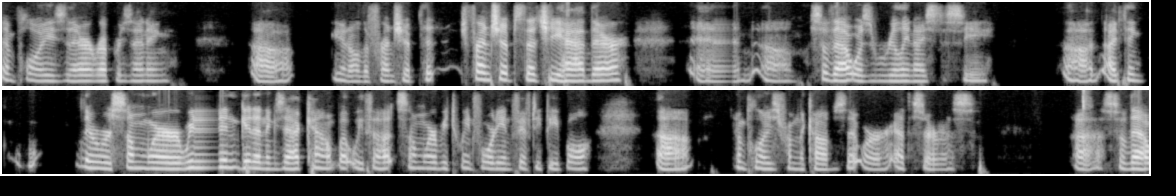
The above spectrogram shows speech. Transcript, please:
employees there representing, uh, you know, the friendship that friendships that she had there, and um, so that was really nice to see. Uh, I think there were somewhere we didn't get an exact count, but we thought somewhere between 40 and 50 people, uh, employees from the Cubs that were at the service. Uh, so that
